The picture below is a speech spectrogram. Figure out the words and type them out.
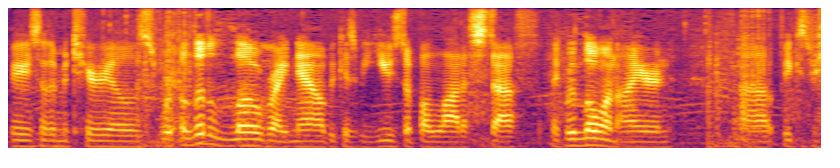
various other materials. We're a little low right now because we used up a lot of stuff. Like we're low on iron uh, because we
